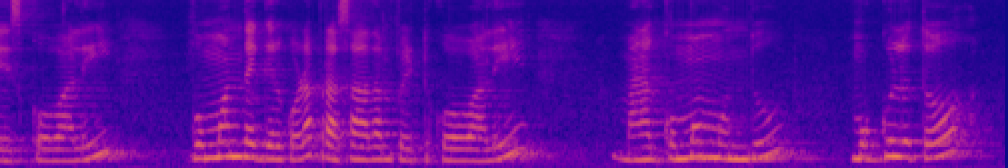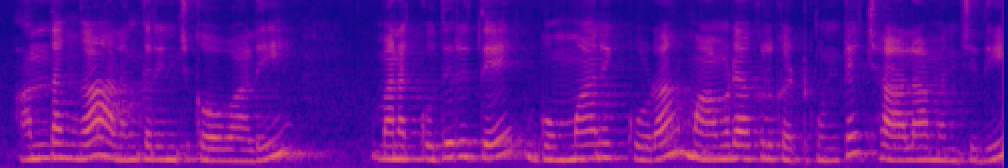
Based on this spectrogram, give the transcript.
చేసుకోవాలి. గుమ్మం దగ్గర కూడా ప్రసాదం పెట్టుకోవాలి. మన గుమ్మం ముందు ముగ్గులతో అందంగా అలంకరించుకోవాలి. మనకు కుదిరితే గుమ్మానికి కూడా మామిడాకులు కట్టుకుంటే చాలా మంచిది.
